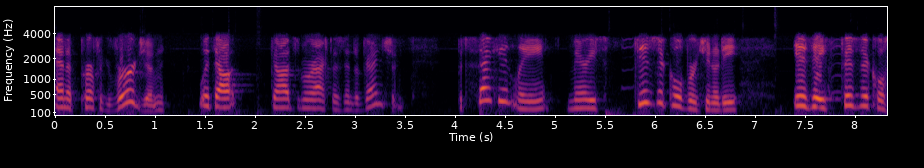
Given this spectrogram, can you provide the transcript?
and a perfect virgin without God's miraculous intervention? But secondly, Mary's physical virginity is a physical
